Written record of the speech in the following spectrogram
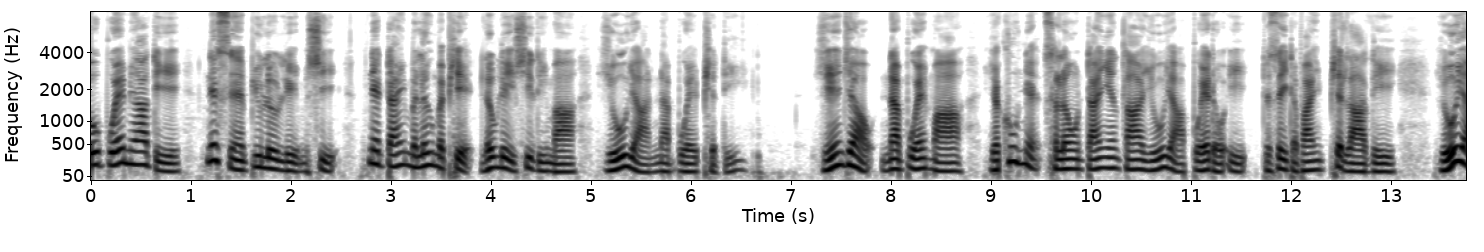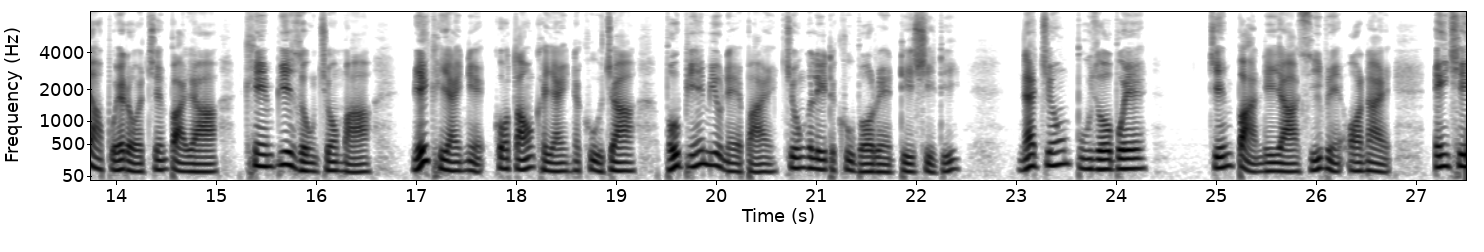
ိုပွဲများသည် နှစ်စဉ်ပြုလုပ်လေမရှိ နှစ်တိုင်းမလုံမဖြစ်လှုပ်လေရှိသည်မှာရိုးရာနတ်ပွဲဖြစ်သည်ရင်းကြောင့်နတ်ပွဲမှာယခုနှစ်စလုံးတိုင်းရင်သားရိုးရာပွဲတော်ဤတစိမ့်တစ်ပိုင်းဖြစ်လာသည်ရိုးရာပွဲတော်ကျင်းပရာခင်ပြည့်စုံကျွန်းမှာမြိတ်ခရိုင်နှင့်ကော်တောင်းခရိုင်နှစ်ခုကြားဗုတ်ပြင်းမြို့နယ်ပိုင်းကျွန်းကလေးတစ်ခုပေါ်တွင်တည်ရှိသည်နတ်ကျွန်းပူဇော်ပွဲကျင်းပနေရာစည်းပင်အော်၌ အင်ချီ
